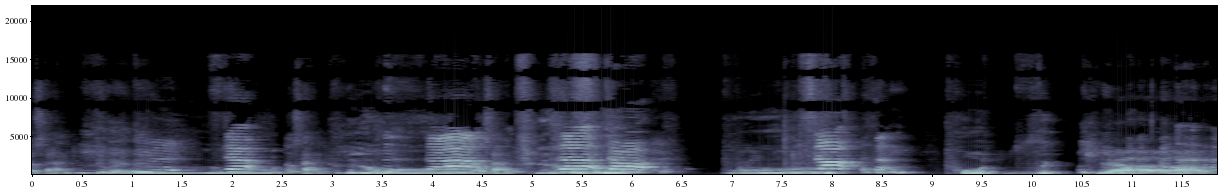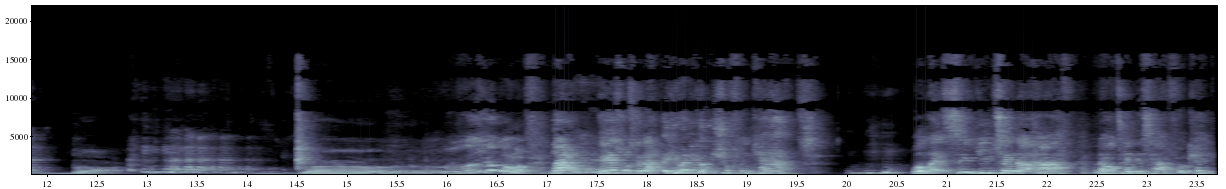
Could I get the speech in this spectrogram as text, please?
Not sad. Stop. Not sad. No. Not sad. Stop. Stop. Stop. Now, here's what's going to happen. Are you any good at shuffling cards? Well, let's see. You take that half, and I'll take this half, okay?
